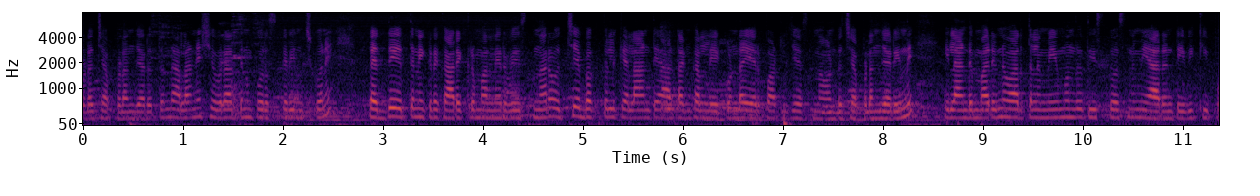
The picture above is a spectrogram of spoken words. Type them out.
కూడా చెప్పడం జరుగుతుంది. అలానే శివరాత్రిని పురస్కరించుకొని పెద్ద ఎత్తున ఇక్కడ కార్యక్రమాలు నిర్వహిస్తున్నారు. వచ్చే భక్తులకు ఎలాంటి ఆటంకం లేకుండా ఏర్పాట్లు చేస్తున్నామంటూ చెప్పడం జరిగింది. ఇలాంటి మరిన్ని వార్తలు మీ ముందు తీసుకొస్తున్న మీ ఆర్ఎన్ టీవీ కీప్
